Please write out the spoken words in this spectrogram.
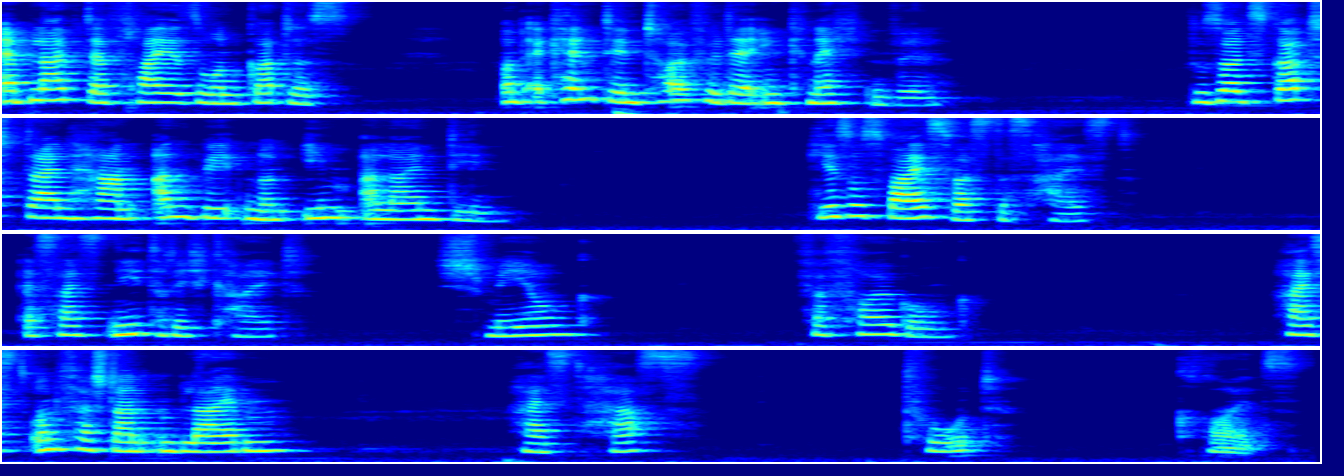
Er bleibt der freie Sohn Gottes und erkennt den Teufel, der ihn knechten will. Du sollst Gott, deinen Herrn, anbeten und ihm allein dienen. Jesus weiß, was das heißt. Es heißt Niedrigkeit, Schmähung, Verfolgung, heißt unverstanden bleiben, heißt Hass, Tod, Kreuz.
